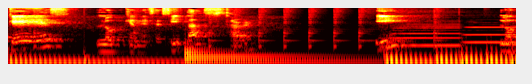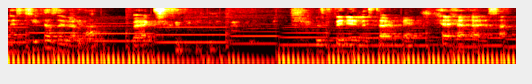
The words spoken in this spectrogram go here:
¿Qué es lo que necesitas? Star. Y lo necesitas de verdad. Max. es que tenía el. Exacto.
